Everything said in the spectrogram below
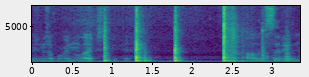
він вже повинен легше піти. Але все рівно.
